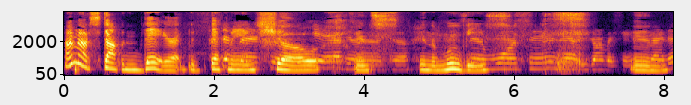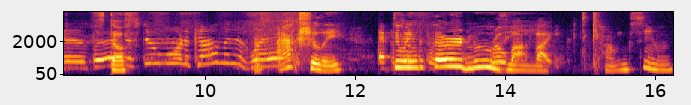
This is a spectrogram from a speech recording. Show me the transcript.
I'm not stopping there at the Deathman show and in the movies and stuff. I'm actually doing the third movie. It's coming soon.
